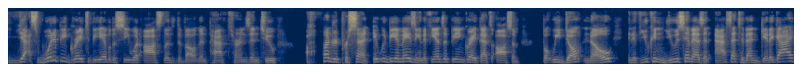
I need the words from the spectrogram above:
yes, would it be great to be able to see what Ostlund's development path turns into? 100%. It would be amazing. And if he ends up being great, that's awesome. But we don't know. And if you can use him as an asset to then get a guy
